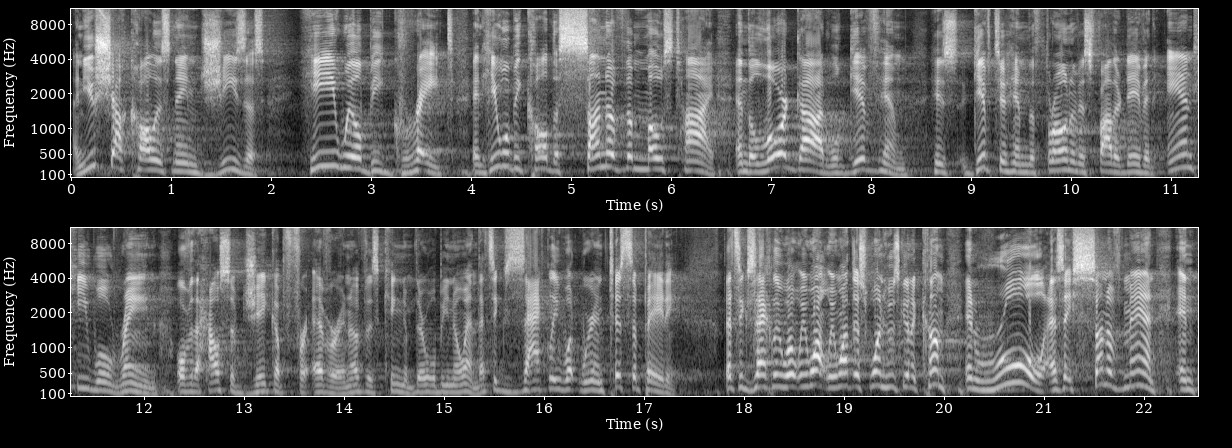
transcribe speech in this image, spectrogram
and you shall call his name Jesus. He will be great, and he will be called the Son of the Most High, and the Lord God will give him his give to him the throne of his father David, and he will reign over the house of Jacob forever, and of his kingdom there will be no end. That's exactly what we're anticipating. That's exactly what we want. We want this one who's going to come and rule as a son of man and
